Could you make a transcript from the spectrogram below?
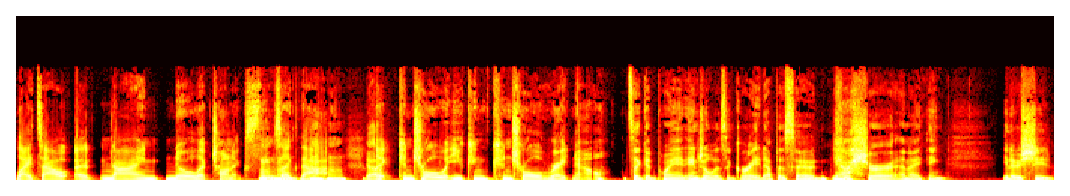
lights out at nine, no electronics, things mm-hmm, like that. Mm-hmm, yeah. Like control what you can control right now. That's a good point. Angel was a great episode yeah. for sure. And I think, you know, she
